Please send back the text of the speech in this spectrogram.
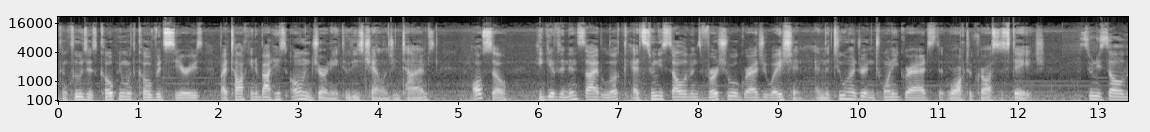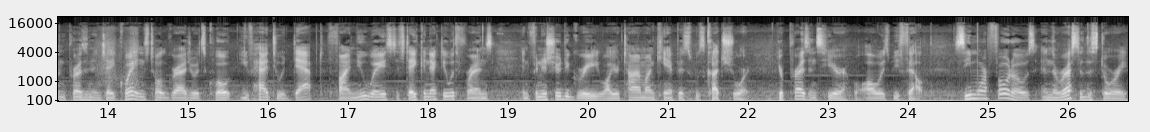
concludes his Coping with COVID series by talking about his own journey through these challenging times. Also, he gives an inside look at SUNY Sullivan's virtual graduation and the 220 grads that walked across the stage. SUNY Sullivan President Jay Quaintance told graduates, quote, You've had to adapt, find new ways to stay connected with friends, and finish your degree while your time on campus was cut short. Your presence here will always be felt. See more photos and the rest of the story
